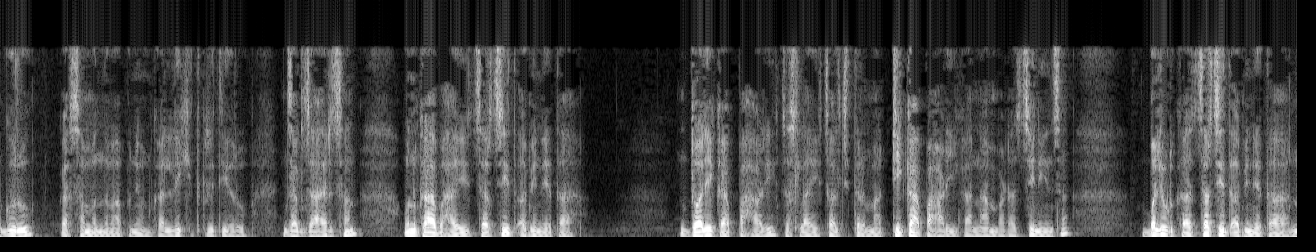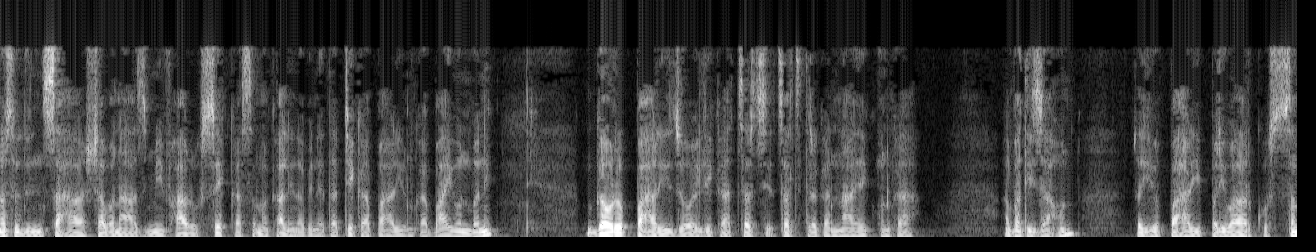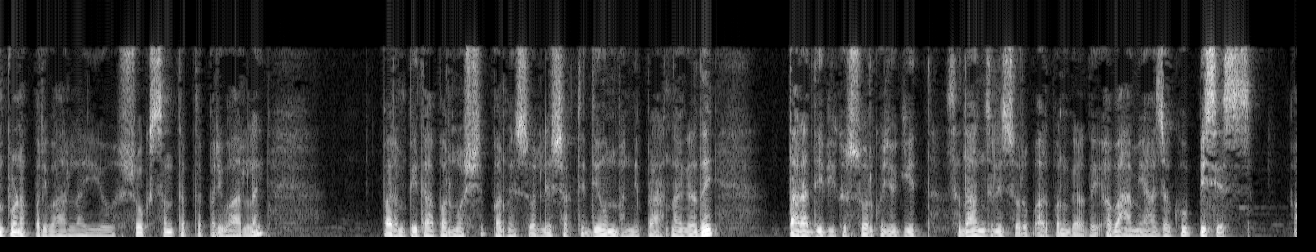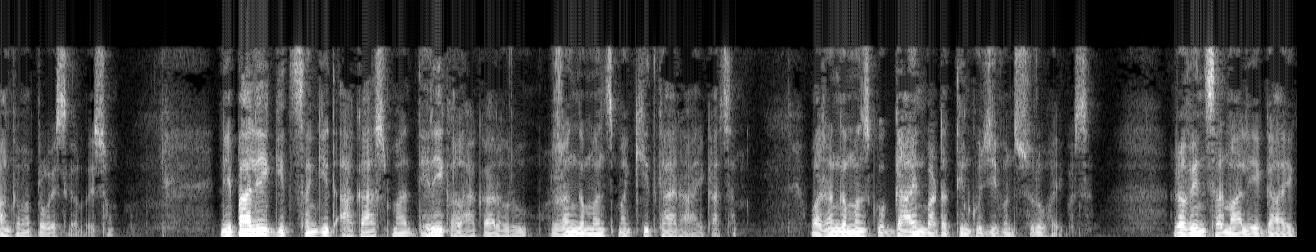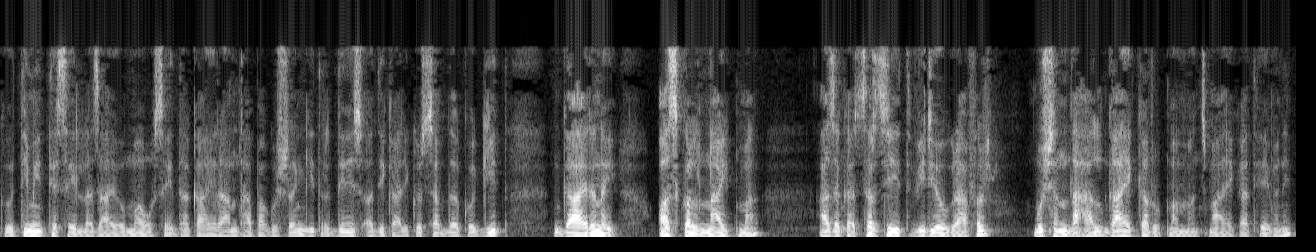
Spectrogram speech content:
गुरूका सम्बन्धमा पनि उनका लिखित कृतिहरू जगजाहेर छन्। उनका भाइ चर्चित अभिनेता द्वारिका पहाड़ी जसलाई चलचित्रमा टीका पहाड़ीका नामबाट चिनिन्छ। बलिउडका चर्चित अभिनेता नसुद्दिन शाह शबना आजमी फारूक शेखका समकालीन अभिनेता टेका पहाड़ी उनका भाइ हुन् भने गौरव पहाड़ी जो अहिलेका चलचित्रका नायक उनका भतिजा हुन्। र यो पहाड़ी परिवारको सम्पूर्ण परिवारलाई यो शोक सन्तप्त परिवारलाई परमपिता परमेश्वरले शक्ति देऊन् भन्ने प्रार्थना गर्दै तारादेवीको स्वरको यो गीत श्रद्धांजलि स्वरूप अर्पण गर्दै अब हामी आजको विशेष अंकमा प्रवेश गर्दैछौं। नेपाली गीत संगीत आकाशमा धेरै कलाकारहरू रंगमंचमा गीत गाएर आएका छन् वा रंगमंचको गायनबाट तिनको जीवन शुरू भएको छ। रविन शर्माले गाएको तिमी त्यसै लजायो म उसै धकाए राम थापाको संगीत र दिनेश अधिकारीको शब्दको गीत गाएर नै अजकल नाइटमा आजका चर्चित भिडियोग्राफर भूषण दाहाल गायकका रूपमा मञ्चमा आएका थिए भने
